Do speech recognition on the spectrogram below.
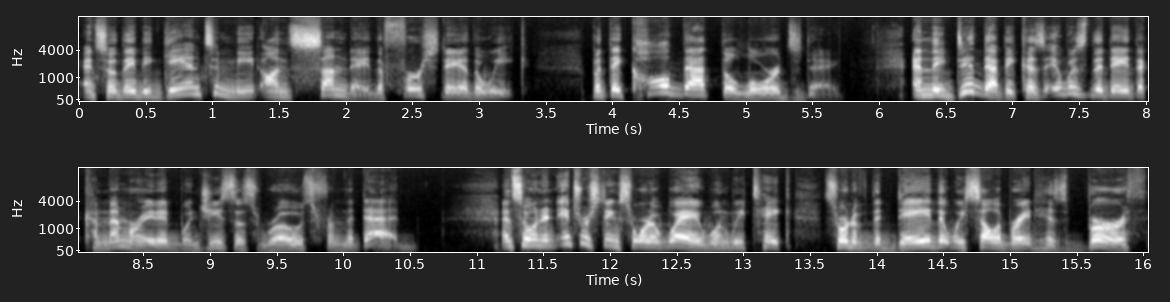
And so they began to meet on Sunday, the first day of the week. But they called that the Lord's Day. And they did that because it was the day that commemorated when Jesus rose from the dead. And so, in an interesting sort of way, when we take sort of the day that we celebrate his birth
